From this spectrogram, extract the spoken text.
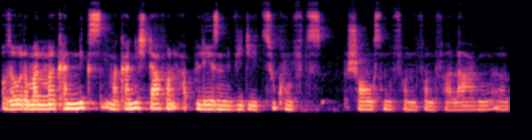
also, oder man, man, kann nix, man kann nicht davon ablesen, wie die Zukunftschancen von, von Verlagen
